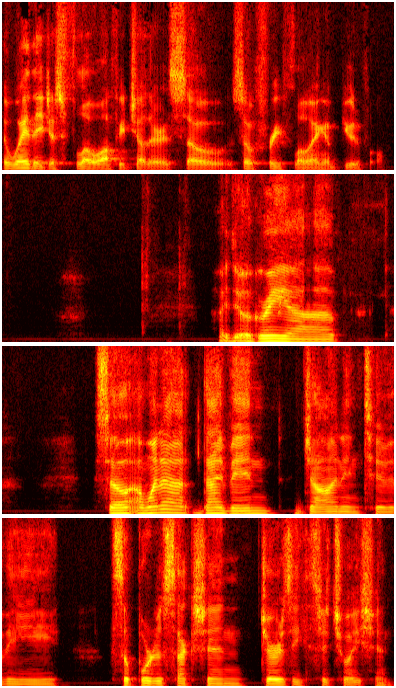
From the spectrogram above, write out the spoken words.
the way they just flow off each other is so so free flowing and beautiful. I do agree. Uh, so I want to dive in, John, into the supporter section jersey situation.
